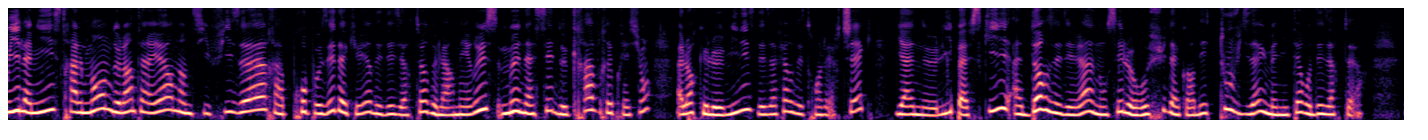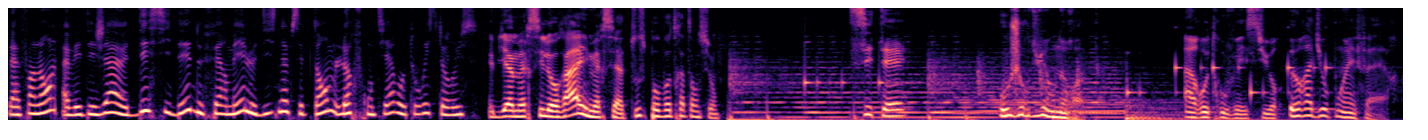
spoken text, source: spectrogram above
Oui, la ministre allemande de l'Intérieur, Nancy Faeser, a proposé d'accueillir des déserteurs de l'armée russe menacés de graves répressions, alors que le ministre des Affaires étrangères tchèque, Jan Lipavsky, a d'ores et déjà annoncé le refus d'accorder tout visa humanitaire aux déserteurs. La Finlande avait déjà décidé de fermer le 19 septembre leurs frontières aux touristes russes. Eh bien, merci Laura et merci à tous pour votre attention. C'était Aujourd'hui en Europe. À retrouver sur euradio.fr.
